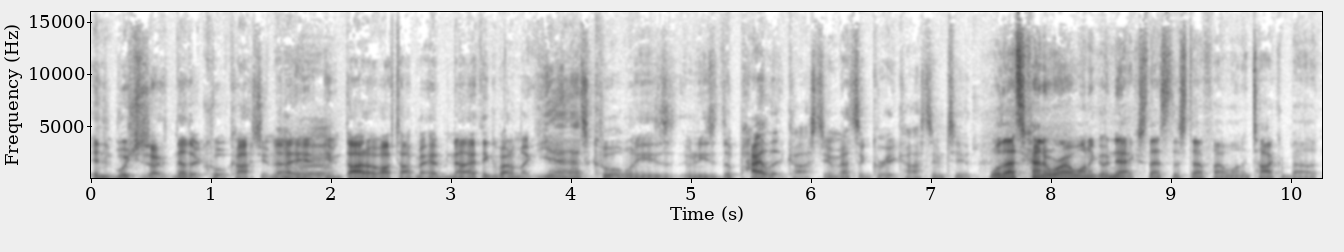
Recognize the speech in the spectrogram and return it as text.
and which is another cool costume that I hadn't even thought of off the top of my head. But now that I think about it, I'm like, yeah, that's cool when he's when he's the pilot costume. That's a great costume too. Well, that's kind of where I want to go next. That's the stuff I want to talk about.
